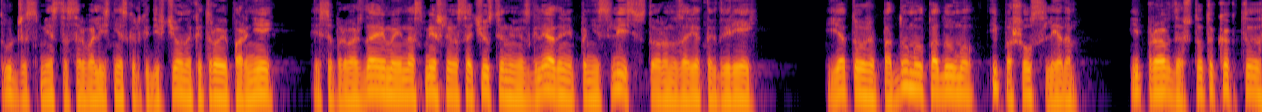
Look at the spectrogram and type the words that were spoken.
Тут же с места сорвались несколько девчонок и трое парней, и, сопровождаемые насмешливо-сочувственными взглядами, понеслись в сторону заветных дверей. Я тоже подумал-подумал и пошел следом. И правда, что-то как-то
